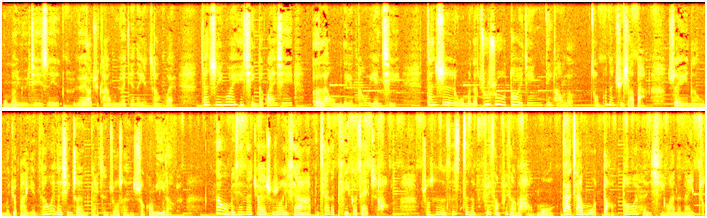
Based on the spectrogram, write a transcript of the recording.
我们预计是二月要去看五月天的演唱会，但是因为疫情的关系，而让我们的演唱会延期。但是我们的住宿都已经订好了，总不能取消吧？所以呢，我们就把演唱会的行程改成做成手工艺了。那我们现在就来说说一下他们家的皮革材质好了。说真的，是真的非常非常的好摸，大家摸到都会很喜欢的那一种。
